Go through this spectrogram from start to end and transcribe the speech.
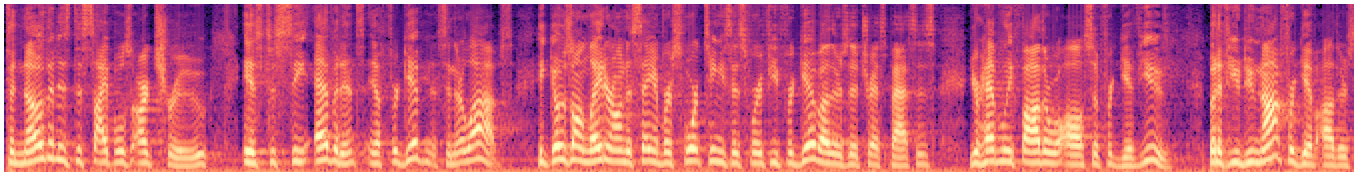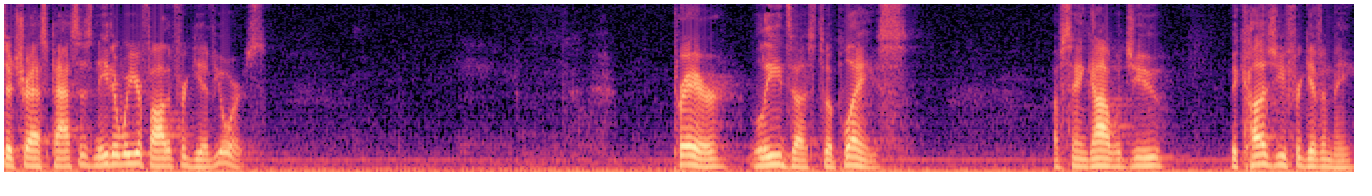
to know that his disciples are true, is to see evidence of forgiveness in their lives. He goes on later on to say in verse 14, he says, For if you forgive others their trespasses, your heavenly Father will also forgive you. But if you do not forgive others their trespasses, neither will your Father forgive yours. Prayer leads us to a place of saying, God, would you, because you've forgiven me,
